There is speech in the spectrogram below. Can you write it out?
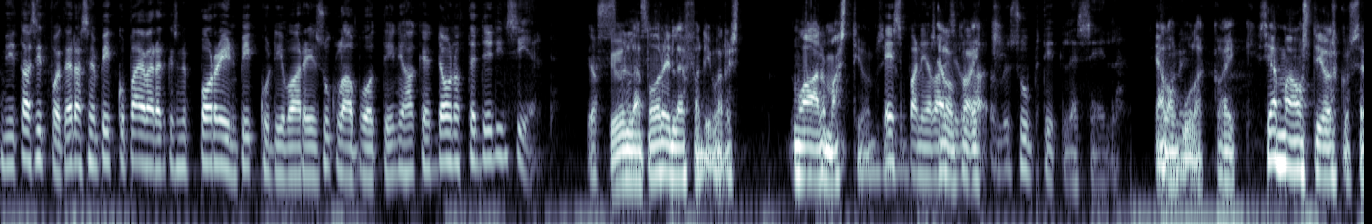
Niin, tai sit voi tehdä sen pikkupäiväretki sinne Porin pikkudivariin suklaapuottiin ja hakea Dawn of the Deadin sieltä. Jos Kyllä. Porin leffadivarista varmasti on. siellä. Siellä Espanjalaisilla subtitleseillä. Siellä on kuule kaikki. Siellä mä ostin joskus se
